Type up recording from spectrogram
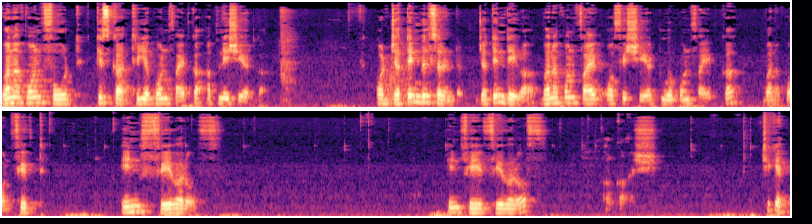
वन अपॉन फोर्थ किसका? थ्री अपॉन फाइव का, अपने शेयर का। और जतिन विल सरेंडर जतिन देगा one upon five of his share two upon five का one upon fifth in favour of in favour of Akash. ठीक है।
